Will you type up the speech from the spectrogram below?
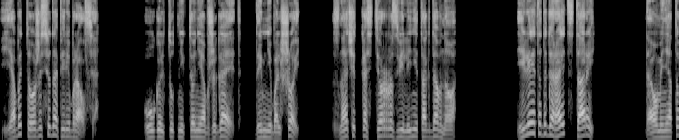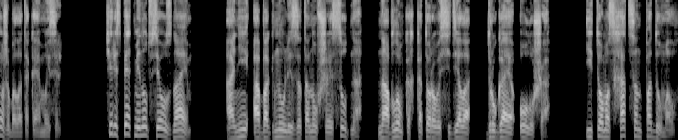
Я бы тоже сюда перебрался. Уголь тут никто не обжигает, дым небольшой. Значит, костер развели не так давно. Или это догорает старый? Да у меня тоже была такая мысль. Через пять минут все узнаем. Они обогнули затонувшее судно, на обломках которого сидела другая олуша, и Томас Хадсон подумал,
